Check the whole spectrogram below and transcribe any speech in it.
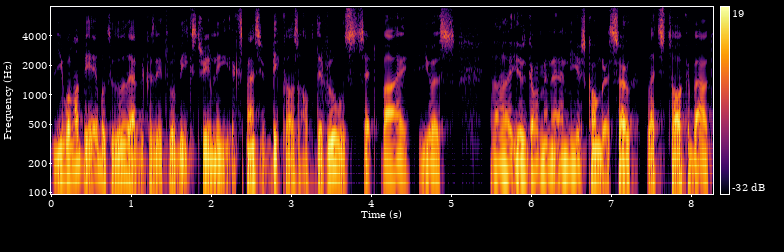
you will not be able to do that because it will be extremely expensive because of the rules set by US, uh, US government and US Congress. So let's talk about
